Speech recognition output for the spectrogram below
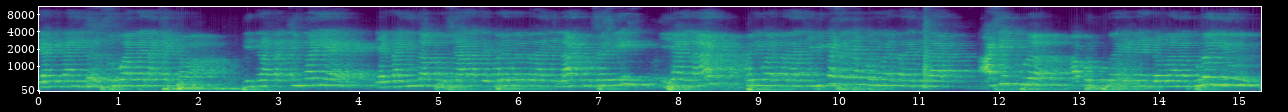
या ठिकाणी सुरुवात लक्षात ठेवा. ही तर आता चिंगारी आहे. एकदा इंदापूर शहराचे परिवर्तनाची लाट उसळली या लाट परिवर्तनाची विकासाच्या लाट पुढं आपण पुढे येणे घेऊन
